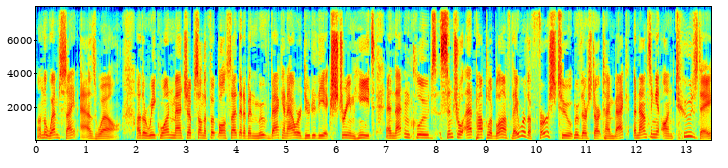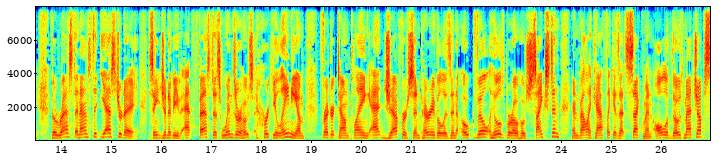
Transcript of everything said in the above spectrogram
on the website as well. Other Week week one matchups on the football side that have been moved back an hour due to the extreme heat, and that includes Central at Poplar Bluff. They were the first to move their start time back, announcing it on Tuesday. The rest announced it yesterday. St. Genevieve at Festus, Windsor hosts Herculaneum, Fredericktown playing at Jefferson, Perryville is in Oakville, Hillsboro hosts Sykeston, and Valley Catholic is at Seckman. All of those matchups,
